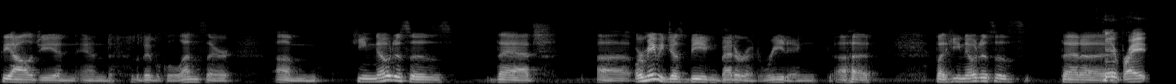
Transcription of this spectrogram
theology and, and the biblical lens there, um, he notices that, uh, or maybe just being better at reading, uh, but he notices that uh, Yeah, right.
